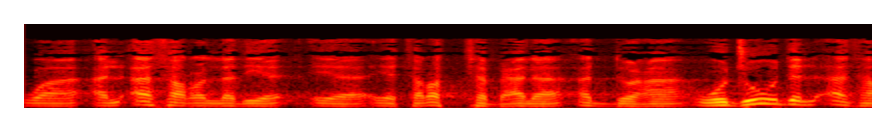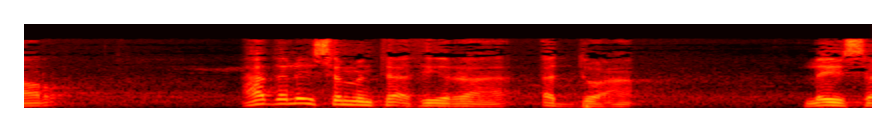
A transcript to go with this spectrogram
والأثر الذي يترتب على الدعاء وجود الأثر هذا ليس من تأثير الدعاء ليس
